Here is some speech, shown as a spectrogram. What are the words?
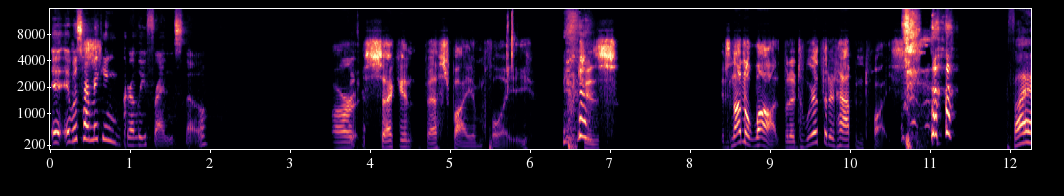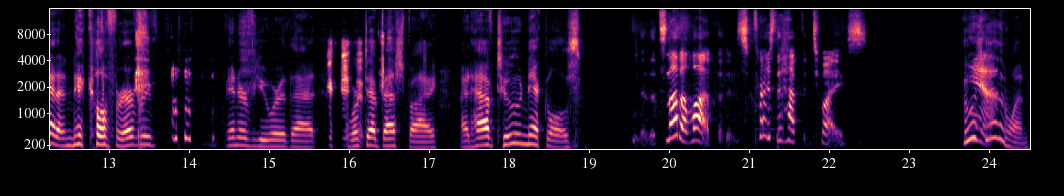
it, it was hard making girly friends though. Our uh, second Best Buy employee, which is it's not a lot, but it's weird that it happened twice. If I had a nickel for every interviewer that worked at Best Buy, I'd have two nickels. It's not a lot, but it's surprised it happened twice. Who was Yeah. the other one?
